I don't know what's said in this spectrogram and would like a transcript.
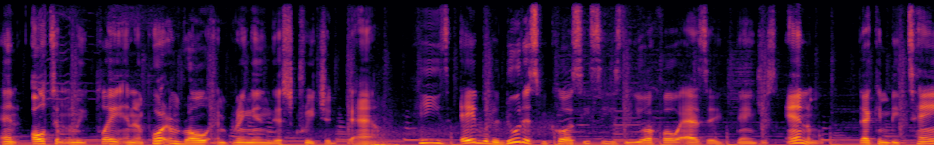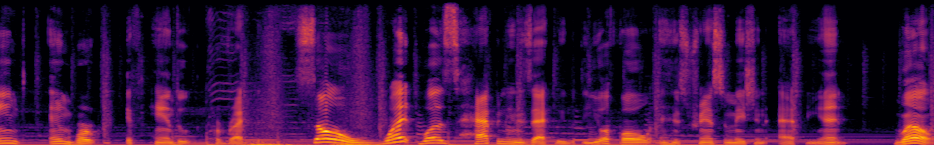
and ultimately play an important role in bringing this creature down he's able to do this because he sees the UFO as a dangerous animal that can be tamed and worked if handled correctly. So, what was happening exactly with the UFO and his transformation at the end? Well,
